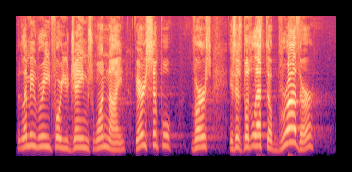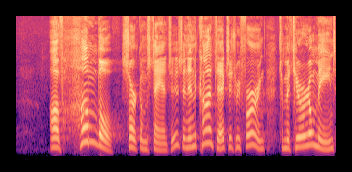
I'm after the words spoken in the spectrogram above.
but let me read for you James 1 9. Very simple verse. It says, But let the brother of humble circumstances, and in the context, it's referring to material means,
